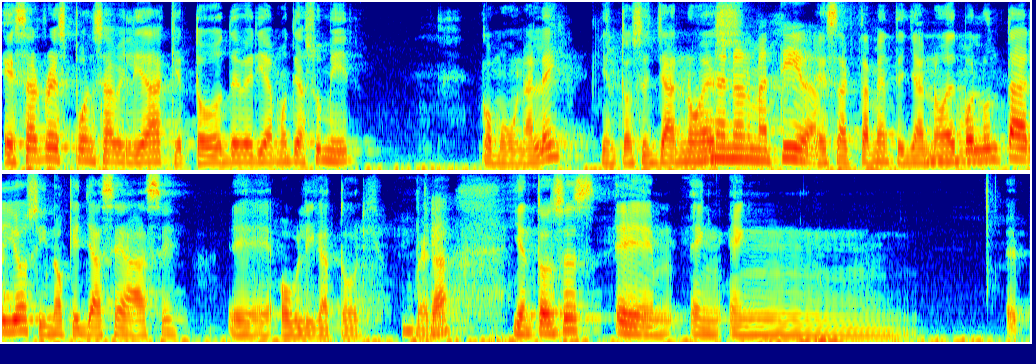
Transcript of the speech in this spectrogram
esa responsabilidad que todos deberíamos de asumir como una ley. Y entonces ya no es... Una normativa. Exactamente, ya no es voluntario, sino que ya se hace eh, obligatorio, ¿verdad? Y entonces, em, en, eh,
